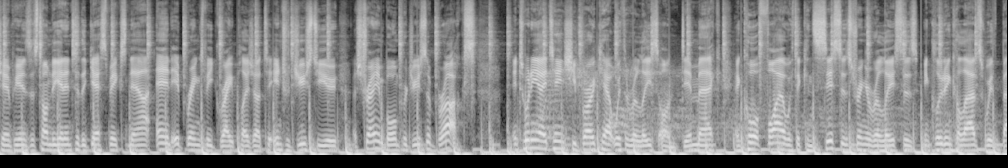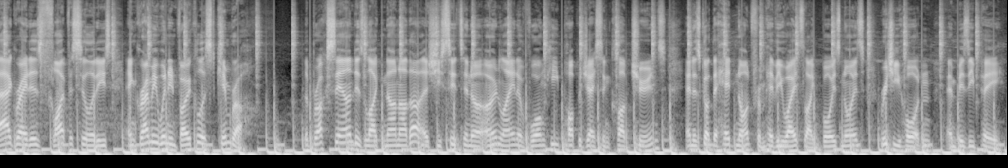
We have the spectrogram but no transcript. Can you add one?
Champions, it's time to get into the guest mix now, and it brings me great pleasure to introduce to you Australian born producer Brux. In 2018, she broke out with a release on Dim Mak and caught fire with a consistent string of releases, including collabs with Bag Raiders, Flight Facilities, and Grammy winning vocalist Kimbra. The Brux sound is like none other as she sits in her own lane of wonky, pop adjacent club tunes and has got the head nod from heavyweights like Boys Noize, Richie Hawtin, and Busy P.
